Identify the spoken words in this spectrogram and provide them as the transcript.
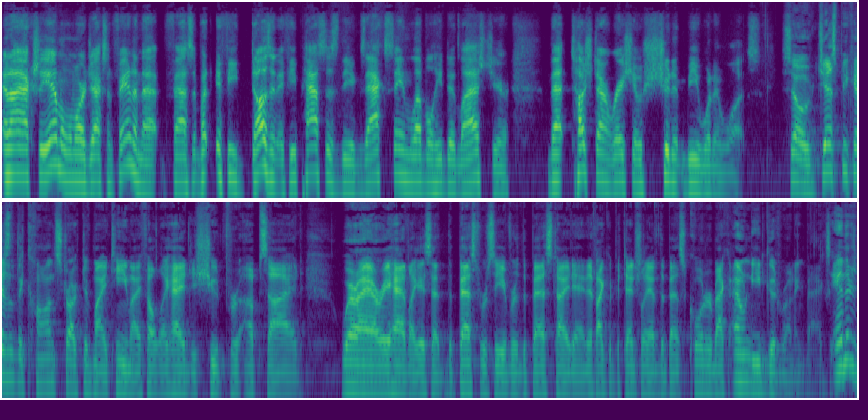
And I actually am a Lamar Jackson fan in that facet. But if he doesn't, if he passes the exact same level he did last year, that touchdown ratio shouldn't be what it was. So just because of the construct of my team, I felt like I had to shoot for upside where I already had, like I said, the best receiver, the best tight end. If I could potentially have the best quarterback, I don't need good running backs. And there's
